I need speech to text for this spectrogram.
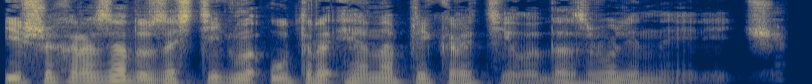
И Шахразаду застигло утро, и она прекратила дозволенные речи.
